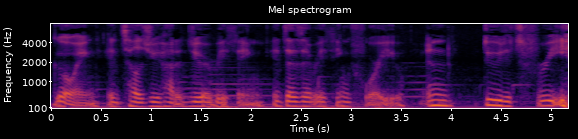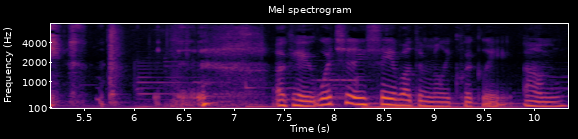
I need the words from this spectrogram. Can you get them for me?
going. It tells you how to do everything. It does everything for you. And dude, it's free. okay, what should I say about them really quickly? Um,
